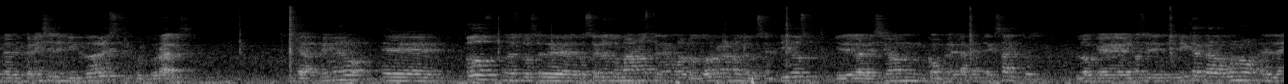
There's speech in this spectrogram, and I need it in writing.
y las diferencias individuales y culturales. Ya, primero, eh, todos nuestros, eh, los seres humanos tenemos los órganos de los sentidos y de la visión completamente exactos. Lo que nos identifica a cada uno es la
